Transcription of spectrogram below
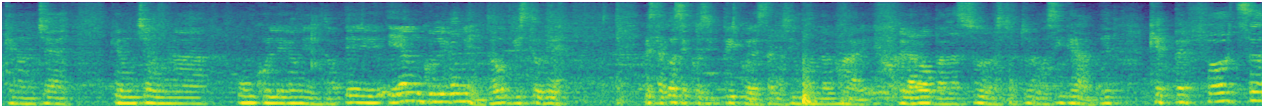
che non c'è un, collegamento. E, e è un collegamento, visto che questa cosa è così piccola e sta così in fondo al mare e quella roba lassù è una struttura così grande che per forza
